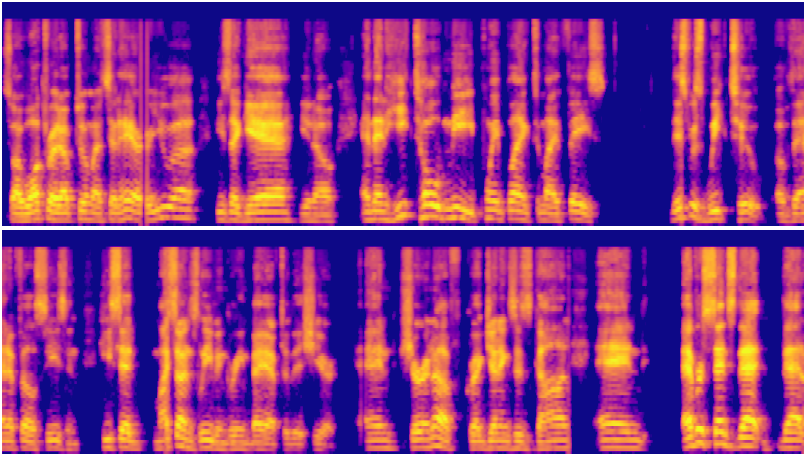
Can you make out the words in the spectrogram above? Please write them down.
So I walked right up to him. I said, Hey, are you, uh, he's like, yeah, you know, and then he told me point blank to my face, this was week two of the NFL season. He said, My son's leaving Green Bay after this year. And sure enough, Greg Jennings is gone. And ever since that that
